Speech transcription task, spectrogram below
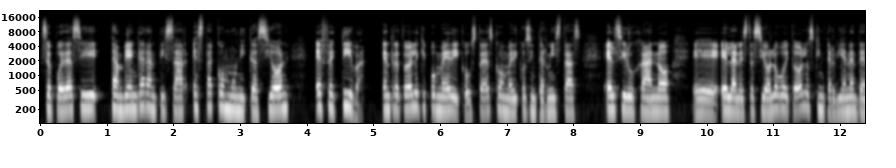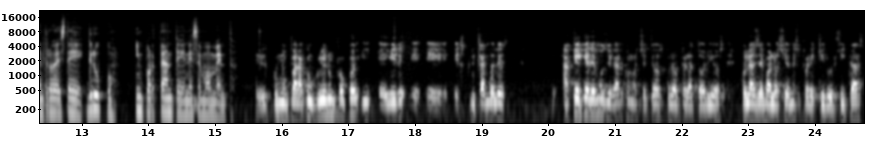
se puede así también garantizar esta comunicación efectiva entre todo el equipo médico, ustedes como médicos internistas, el cirujano, eh, el anestesiólogo y todos los que intervienen dentro de este grupo importante en ese momento. eh, como para concluir un poco y, e ir eh, explicándoles a qué queremos llegar con los chequeos preoperatorios, con las evaluaciones prequirúrgicas,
